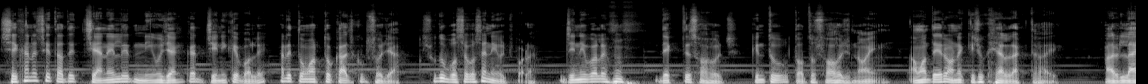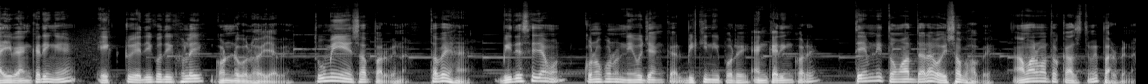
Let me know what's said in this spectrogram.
সেখানে সে তাদের চ্যানেলের নিউজ অ্যাঙ্কার জেনিকে বলে, আরে, তোমার তো কাজ খুব সোজা। শুধু বসে বসে নিউজ পড়া। জেনি বলে, হুম, দেখতে সহজ, কিন্তু তত সহজ নয়। আমাদের অনেক কিছু খেয়াল রাখতে হয়। আর লাইভ অ্যাঙ্কারিংয়ে একটু এদিক ওদিক হলেই গন্ডগোল হয়ে যাবে। তুমি এসব পারবে না। তবে হ্যাঁ বিদেশে যেমন কোনো কোনো নিউজ অ্যাঙ্কার বিকিনি পরে অ্যাঙ্কারিং করে, তেমনি তোমার দ্বারা ওইসব হবে। আমার মতো কাজ তুমি পারবে না।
